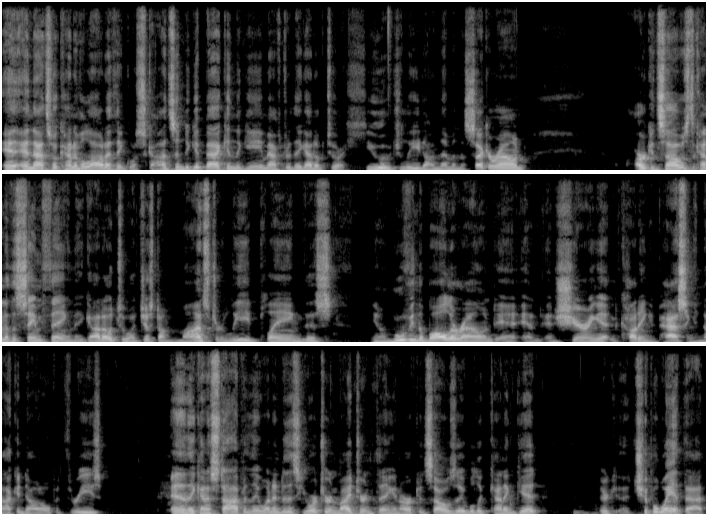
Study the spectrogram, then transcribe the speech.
And, and that's what kind of allowed, I think, Wisconsin to get back in the game after they got up to a huge lead on them in the second round. Arkansas was the, kind of the same thing. They got out to a, just a monster lead playing this, you know, moving the ball around and, and, and sharing it and cutting and passing and knocking down open threes. And then they kind of stopped and they went into this your turn, my turn thing. And Arkansas was able to kind of get their chip away at that.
